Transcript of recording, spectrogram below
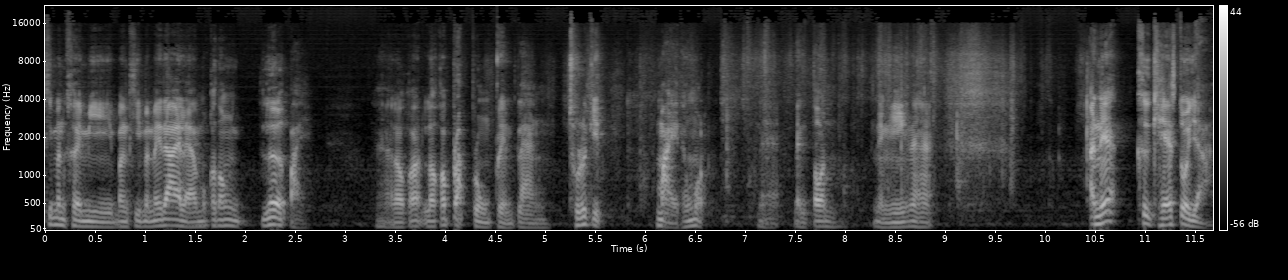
ที่มันเคยมีบางทีมันไม่ได้แล้ว มันก็ต้องเลิกไปนะเราก็เราก็ปรับปรุงเปลี่ยนแปลงธุรกิจใหม่ทั้งหมดนะฮะเป็นต้นอย่างนี้นะฮะอันนี้คือเคสตัวอย่าง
